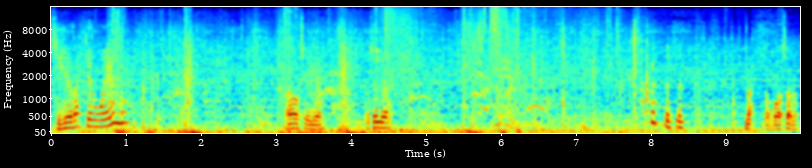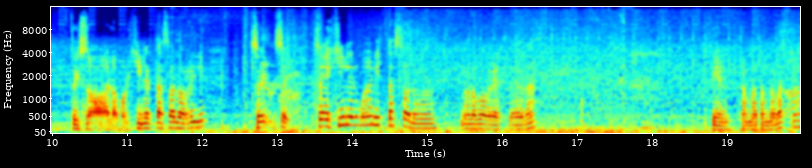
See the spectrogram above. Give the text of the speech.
¿Sigue Bastian weando? Oh, auxilio. Auxilio. no, no puedo solo. Estoy solo. Por healer está solo, really. Soy, soy, soy healer, weón, y está solo, weón. No lo puedo creer, de verdad. Bien, están matando a Bastion.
